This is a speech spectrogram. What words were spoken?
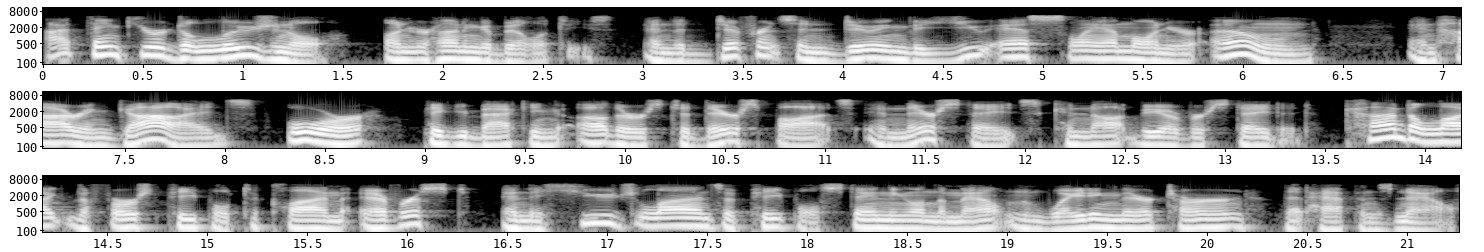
I think you're delusional on your hunting abilities, and the difference in doing the U.S. Slam on your own and hiring guides or piggybacking others to their spots in their states cannot be overstated. Kinda like the first people to climb Everest and the huge lines of people standing on the mountain waiting their turn that happens now.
